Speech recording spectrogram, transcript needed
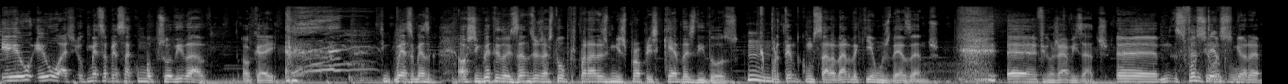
Eu, eu acho, eu começo a pensar como uma pessoa de idade, ok? Começo a pensar, aos 52 anos eu já estou a preparar as minhas próprias quedas de idoso, Hum. que pretendo começar a dar daqui a uns 10 anos. Ah, ficam já avisados. Ah, se fosse eu a senhora.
